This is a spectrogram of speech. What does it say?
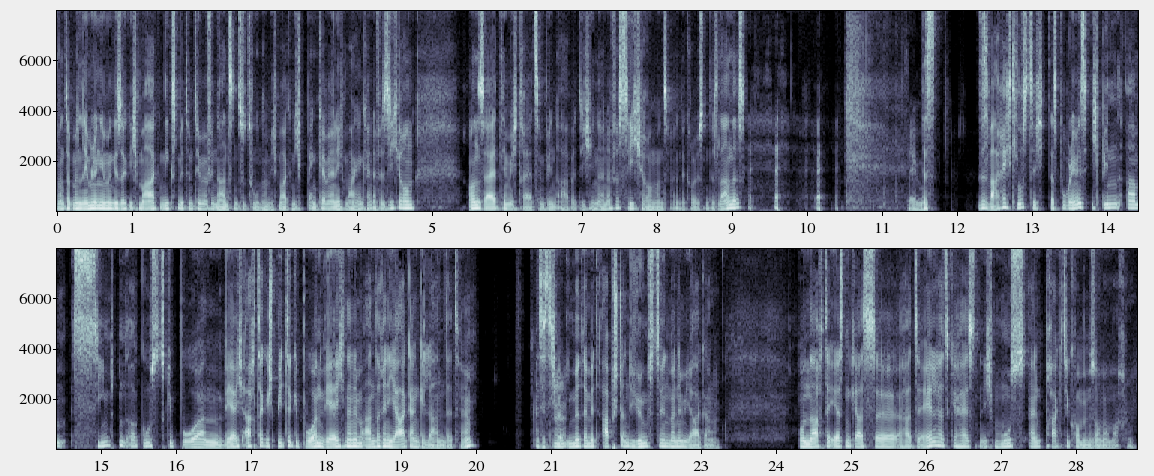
und habe mein Leben lang immer gesagt, ich mag nichts mit dem Thema Finanzen zu tun haben. Ich mag nicht Banker werden, ich mag in keiner Versicherung. Und seitdem ich 13 bin, arbeite ich in einer Versicherung, und zwar in der größten des Landes. Sehr gut. Das, das war recht lustig. Das Problem ist, ich bin am 7. August geboren. Wäre ich acht Tage später geboren, wäre ich in einem anderen Jahrgang gelandet. Ja? Das heißt, ich war mhm. immer der mit Abstand jüngste in meinem Jahrgang. Und nach der ersten Klasse HTL hat es geheißen, ich muss ein Praktikum im Sommer machen.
